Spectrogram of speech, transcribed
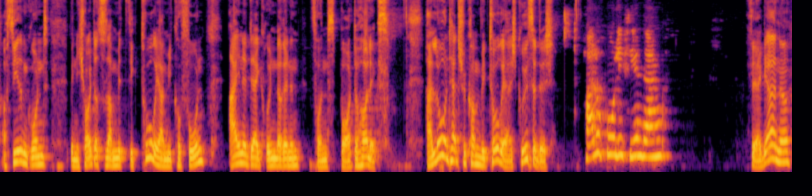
Aus diesem Grund bin ich heute zusammen mit Victoria Mikrofon, eine der Gründerinnen von Sportaholics. Hallo und herzlich willkommen, Victoria. Ich grüße dich. Hallo, Poli, vielen Dank. Sehr gerne.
